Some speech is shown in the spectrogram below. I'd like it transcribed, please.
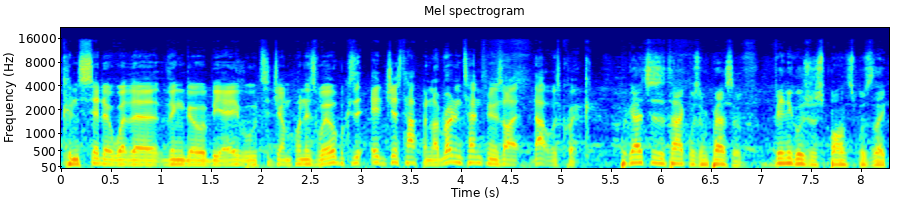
consider whether Vingo would be able to jump on his wheel because it, it just happened. Like Ronan Ten to me was like, "That was quick." Pogacar's attack was impressive. Vinigo's response was like,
